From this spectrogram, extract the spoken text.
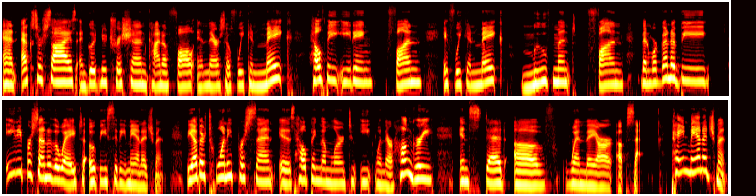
and exercise and good nutrition kind of fall in there. So if we can make healthy eating fun, if we can make movement fun, then we're going to be 80% of the way to obesity management. The other 20% is helping them learn to eat when they're hungry instead of when they are upset. Pain management.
